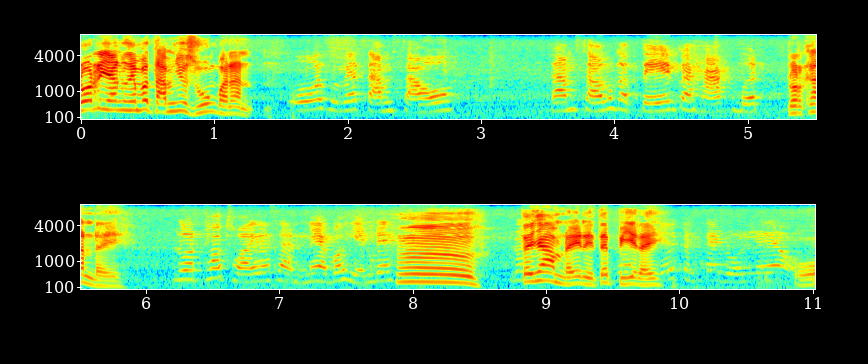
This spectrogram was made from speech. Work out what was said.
รถยังสิมาต่ำอยู่สูงปานนั้น โอ้ยผมแม่ต่ำเสาต่ำเสามันกับเต็มก็หักเบิด รถขั้นหนรถเท่าถอยกระสันแม่บ่เห็นเด้เออแต่ย่ามไหนนี่แต่ปีไหนโอ้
